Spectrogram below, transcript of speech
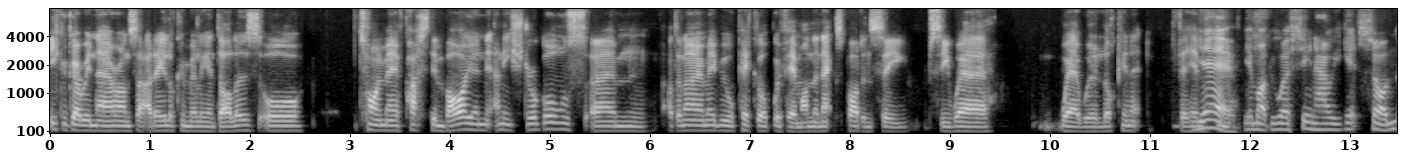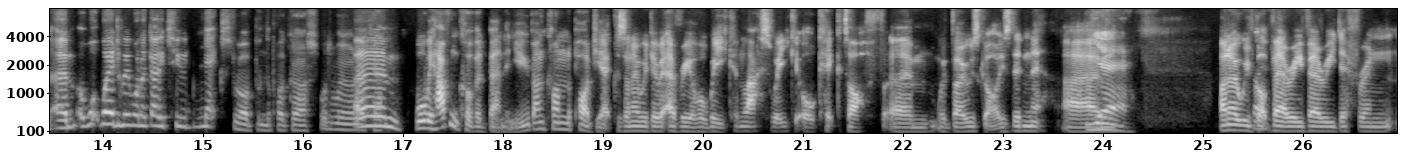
he could go in there on Saturday, look a million dollars, or time may have passed him by and, and he struggles. Um, I don't know. Maybe we'll pick up with him on the next pod and see see where where we're looking at for him. Yeah, it might be worth seeing how he gets on. Um, wh- where do we want to go to next, Rob, on the podcast? What do we want to? Um, well, we haven't covered Benn and Eubank on the pod yet because I know we do it every other week. And last week it all kicked off um, with those guys, didn't it? Um, yeah, I know we've So- got very, very different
